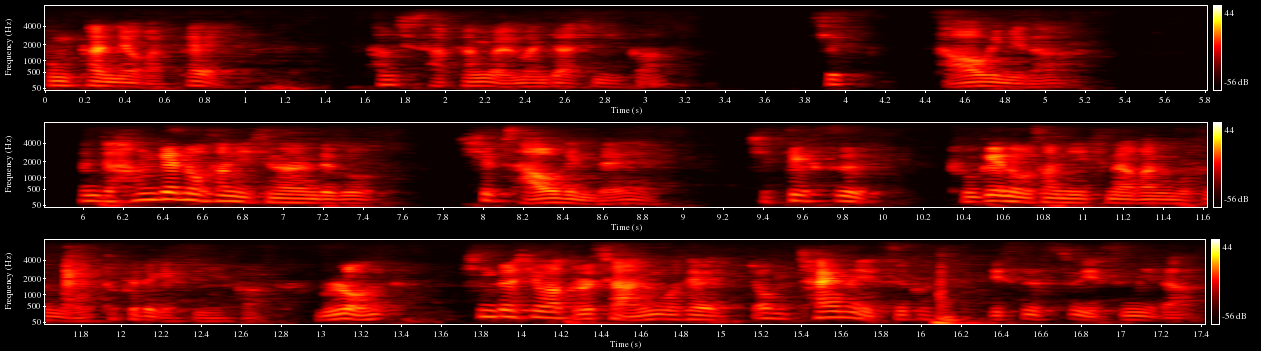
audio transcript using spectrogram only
동탄역 앞에 34평이 얼마인지 아십니까? 14억입니다. 현재 한 개 노선이 지나는데도 14억인데 GTX 두 개 노선이 지나가는 곳은 어떻게 되겠습니까? 물론 신도시와 그렇지 않은 곳에 좀 차이는 있을, 있을 수 있습니다.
